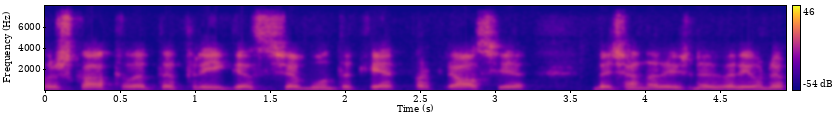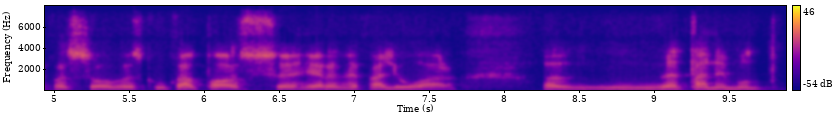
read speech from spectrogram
për shkak dhe të frigës që mund të ketë përplasje veçanërisht në veriun e Kosovës ku ka pas herën e kaluar, dhe tani mund të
